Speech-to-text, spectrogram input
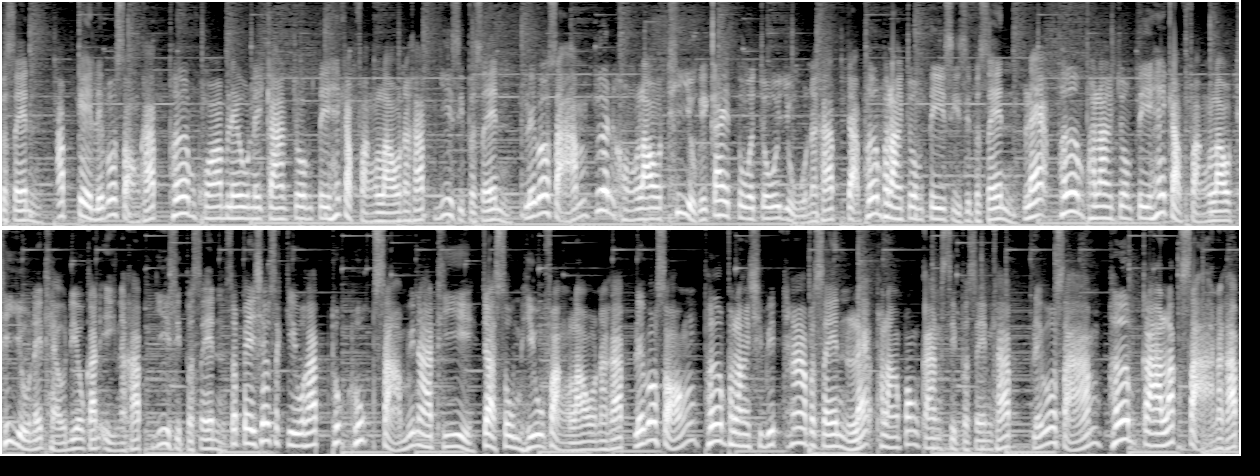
30%อัปเกรดเลเวล2ครับ เพิ่มความเร็วในการโจมตีให้กับฝั่งเรานะครับ 20%เลเวล3เพื่อนของเราที่อยู่ใกล้ๆตัวโจอยู่นะครับจะเพิ่มพลังโจมตี 40%และเพิ่มพลังโจมตีให้กับฝั่งเราที่อยู่ในแถวเดียวกันอีกนะครับ 20%สเปเชียลสกิลครับทุก ๆ 3 วินาทีจะซูมฮิลฝั่งเรานะครับเลเวล2เพิ่มพลังชีวิต 5%และพลังป้องกัน 10%ครับเลเวล3เพิ่มการรักษานะครับ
